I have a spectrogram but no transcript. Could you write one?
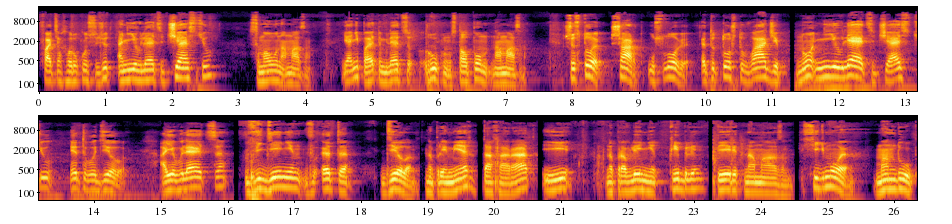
фатиха, руку, суджуд, они являются частью самого намаза. И они поэтому являются руком, столпом намаза. Шестой шарт, условие, это то, что ваджиб, но не является частью этого дела, а является введением в это дело. Например, тахарат и направление кибли перед намазом. Седьмое. Мандуб,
